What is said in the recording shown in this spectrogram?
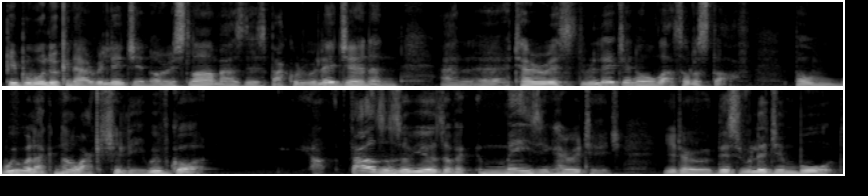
people were looking at religion or Islam as this backward religion and and a terrorist religion all that sort of stuff. But we were like no actually we've got thousands of years of amazing heritage. You know this religion brought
